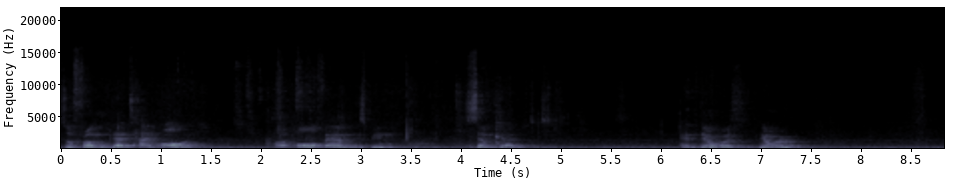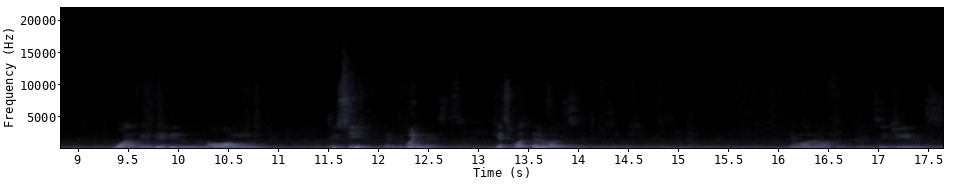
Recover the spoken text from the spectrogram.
So from that time on, our whole family's been Seventh Adventists. And there was there were one thing they've been longing to see and witness. Guess what that was? They want to see Jesus.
